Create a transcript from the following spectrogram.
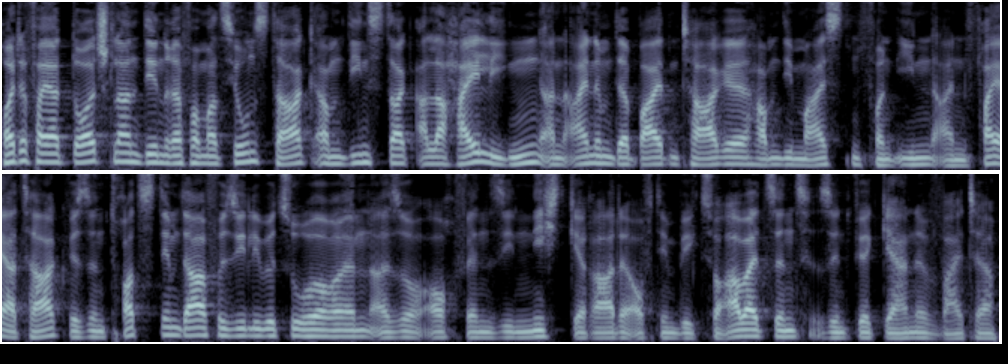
Heute feiert Deutschland den Reformationstag am Dienstag aller Heiligen. An einem der beiden Tage haben die meisten von Ihnen einen Feiertag. Wir sind trotzdem da für Sie, liebe Zuhörerinnen. Also auch wenn Sie nicht gerade auf dem Weg zur Arbeit sind, sind wir gerne weiter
